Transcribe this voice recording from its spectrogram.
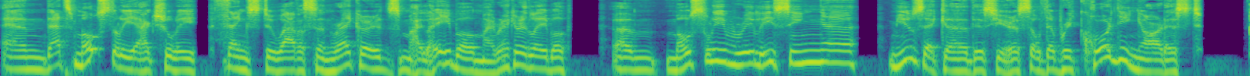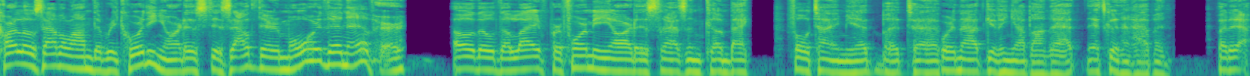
And that's mostly actually thanks to Avison Records, my label, my record label, um, mostly releasing uh, music uh, this year. So the recording artist Carlos Avalon, the recording artist, is out there more than ever, although the live performing artist hasn't come back full time yet, but uh, we're not giving up on that. It's going to happen. But uh,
